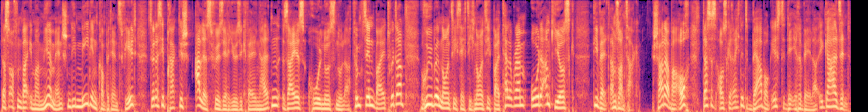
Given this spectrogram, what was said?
dass offenbar immer mehr Menschen die Medienkompetenz fehlt, sodass sie praktisch alles für seriöse Quellen halten, sei es Hohlnuss 0815 bei Twitter, Rübe 906090 bei Telegram oder am Kiosk Die Welt am Sonntag. Schade aber auch, dass es ausgerechnet Baerbock ist, der ihre Wähler egal sind.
